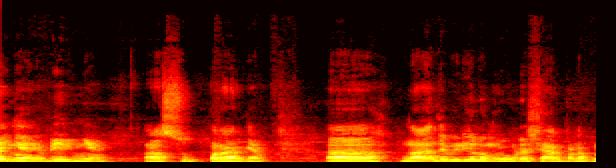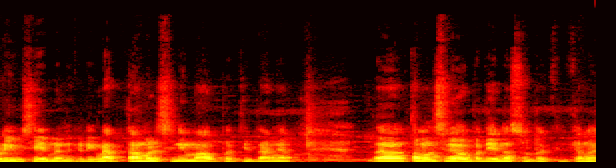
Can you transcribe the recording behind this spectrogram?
ஹாய்ங்க எப்படி இருக்கீங்க? நான் சூப்பராக இருக்கேன். நான் இந்த வீடியோவில் உங்கள் கூட ஷேர் பண்ணக்கூடிய விஷயம் என்னன்னு கேட்டிங்கன்னா தமிழ் சினிமாவை பற்றி தாங்க. தமிழ் சினிமாவை பற்றி என்ன சொல்கிறதுக்குன்னா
